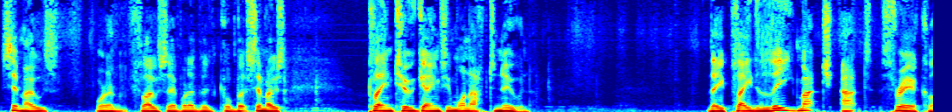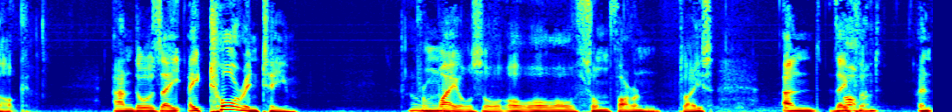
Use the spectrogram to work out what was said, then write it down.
Simos, whatever Flo said, whatever it's called, but Simos playing two games in one afternoon. They played a league match at three o'clock, and there was a, a touring team oh, from Wales or, or, or, or some foreign place, and they pla- Holland? and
